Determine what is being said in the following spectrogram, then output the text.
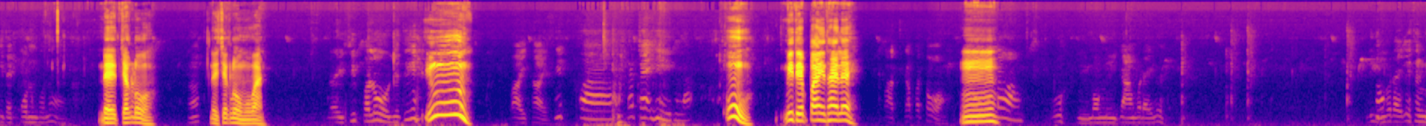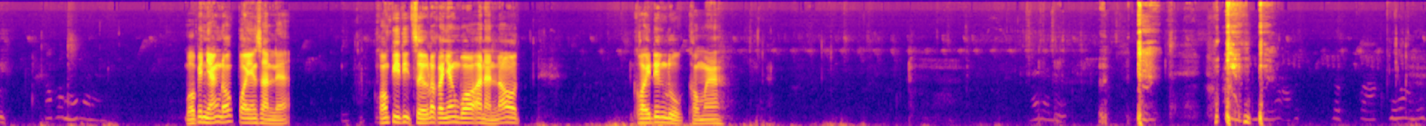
สิได้ปนบ่เนาะได้จักโลฮะได้จักโลเมื่อวานได้สิบกว่าโลอยู่ที่อื้อไปไทยสิบกว่าแปะๆยี่พุ่นละอู้มีแต่ไปไทยเลยปาดกับปะตองอืมต้องโอ้นี่มองนี่ยางบ่ได้เลยดีบ่ได้เลยทางนี้เอาพวกหมูเลยนะบ่เป็นหยังดอกปล่อยอย่างสั่นแหละของพี่ที่เสิร์กเราก็ยังบ่อันนั้นเราคอยดึงลูกเข้ามา ให้เลยดูหลุดกว่าหมูอันนี้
